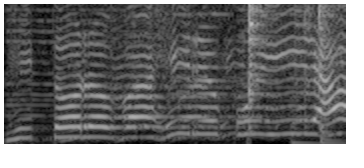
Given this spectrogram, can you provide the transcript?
ভিতর বাহির পুইরা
